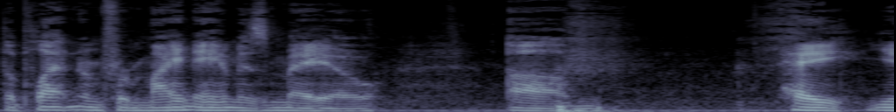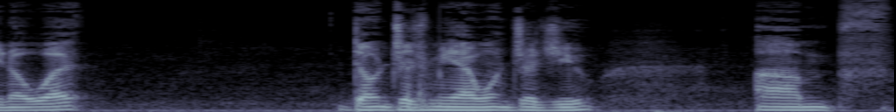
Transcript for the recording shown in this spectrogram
the platinum for my name is Mayo. Um, hey, you know what? Don't judge me. I won't judge you. Um, f-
